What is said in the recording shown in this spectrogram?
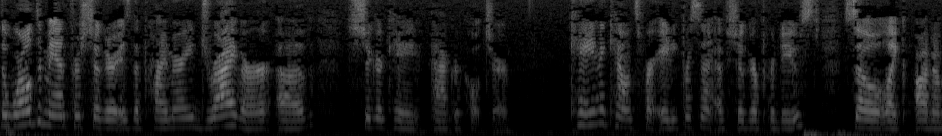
The world demand for sugar is the primary driver of sugarcane agriculture. Cane accounts for 80% of sugar produced. So, like on a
